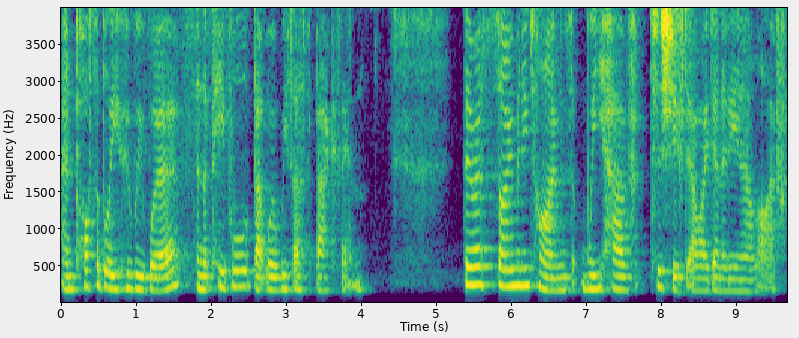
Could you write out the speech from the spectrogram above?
and possibly who we were and the people that were with us back then. There are so many times we have to shift our identity in our life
